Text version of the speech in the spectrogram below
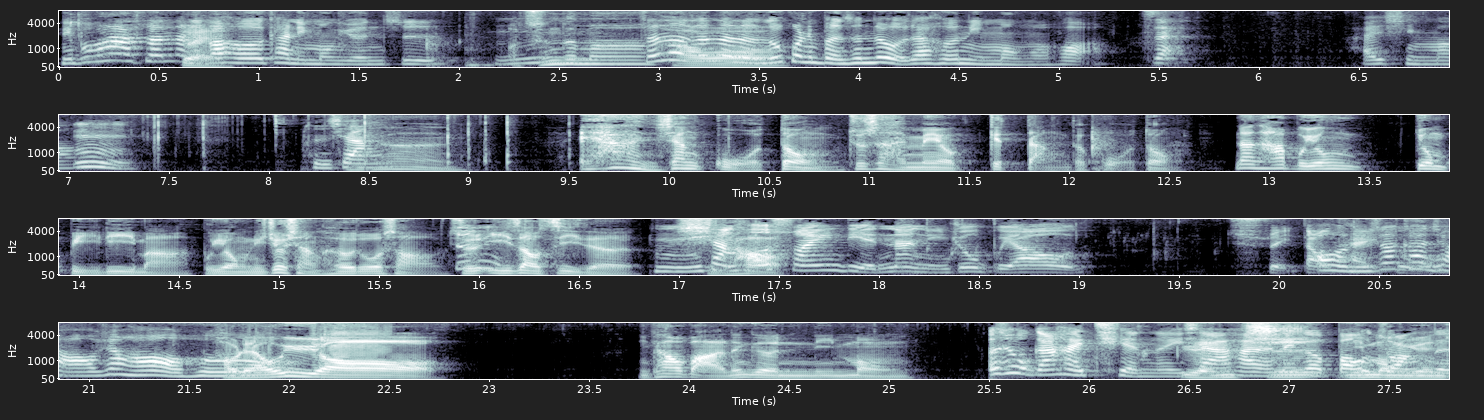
你不怕酸，那你要喝喝看柠檬原汁。哦、真的吗？真的真的，如果你本身都有在喝柠檬的话，在还行吗？嗯，很香。你看，哎，它很像果冻，就是还没有 get 档的果冻。那它不用用比例吗？不用，你就想喝多少，就，就是依照自己的喜好。嗯，你想喝酸一点，那你就不要。水倒哦，你这样看起来好像好好喝，好疗愈哦！你看我把那个柠檬，而且我刚刚还舔了一下它的那个包装的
